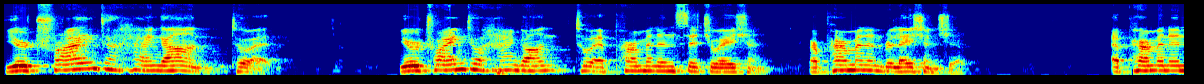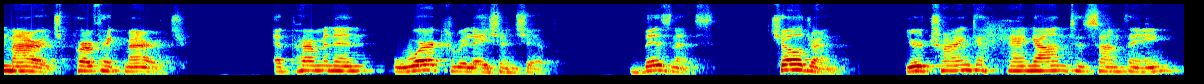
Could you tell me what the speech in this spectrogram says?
you're trying to hang on to it. You're trying to hang on to a permanent situation, a permanent relationship, a permanent marriage, perfect marriage, a permanent work relationship, business, children. You're trying to hang on to something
